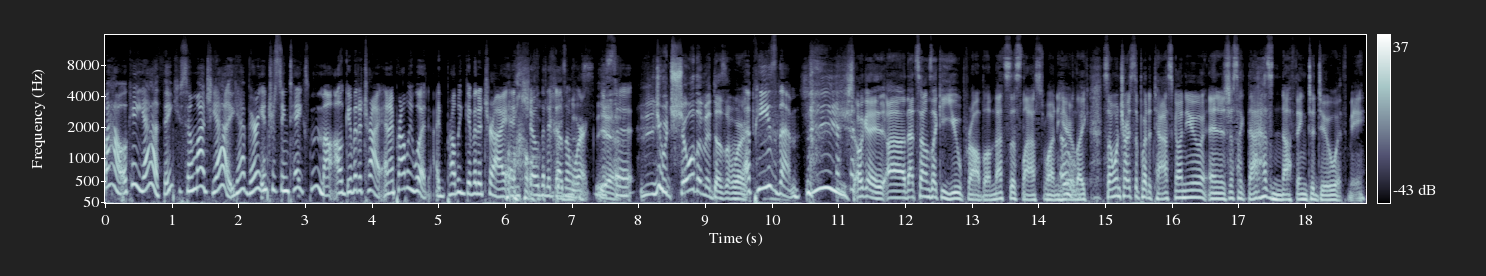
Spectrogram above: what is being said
"Wow, okay, yeah, thank you so much. Yeah, yeah, very interesting takes. Hmm, I'll, I'll give it a try." And I probably would. I'd probably give it a try and show that it doesn't work. Oh, Goodness. Just Yeah. to You would show them it doesn't work. appease them. Sheesh. okay, uh, that sounds like a you problem. That's this last one here. Oh. Like someone tries to put a task on you, and it's just like that has nothing to do with me.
